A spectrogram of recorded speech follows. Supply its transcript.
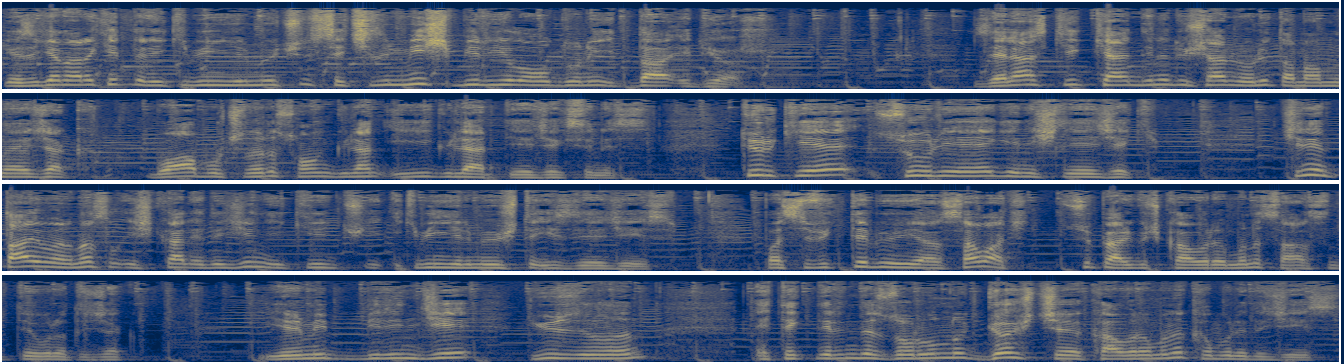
Gezegen Hareketleri 2023'ün seçilmiş bir yıl olduğunu iddia ediyor. Zelenski kendini düşen rolü tamamlayacak. Boğa burçları son gülen iyi güler diyeceksiniz. Türkiye Suriye'ye genişleyecek. Çin'in Tayvan'ı nasıl işgal edeceğini 2023'te izleyeceğiz. Pasifik'te büyüyen savaş süper güç kavramını sarsıntıya uğratacak. 21. yüzyılın eteklerinde zorunlu göç çağı kavramını kabul edeceğiz.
